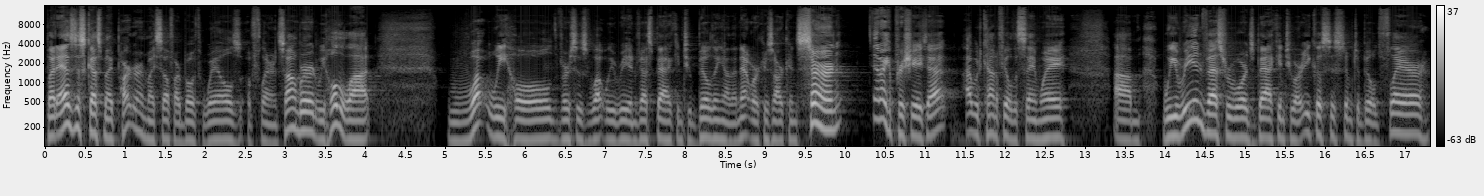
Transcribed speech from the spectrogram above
But as discussed, my partner and myself are both whales of Flare and Songbird. We hold a lot. What we hold versus what we reinvest back into building on the network is our concern. And I appreciate that. I would kind of feel the same way. Um, we reinvest rewards back into our ecosystem to build Flare,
